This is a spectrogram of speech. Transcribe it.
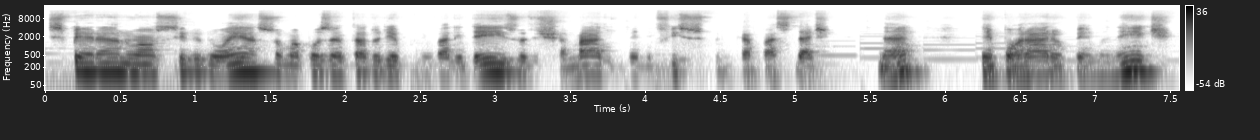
esperando um auxílio-doença, uma aposentadoria por invalidez, ou de chamado de benefícios por incapacidade né? Temporária ou permanente,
